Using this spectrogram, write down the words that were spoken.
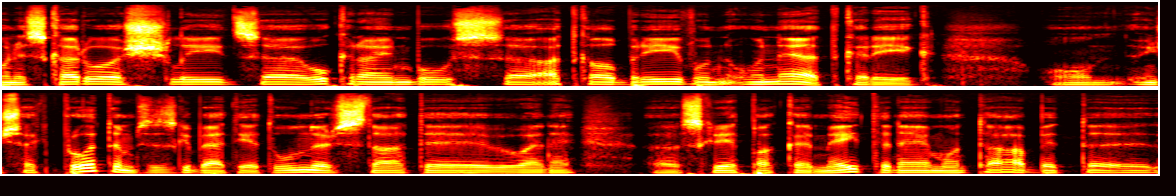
un es karošu līdz uh, Ukraina būs uh, atkal brīva un, un neatkarīga. Un viņš saka, protams, es gribētu iet universitātē, vai ne, skriet pakaļ meitenēm un tā, bet uh,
